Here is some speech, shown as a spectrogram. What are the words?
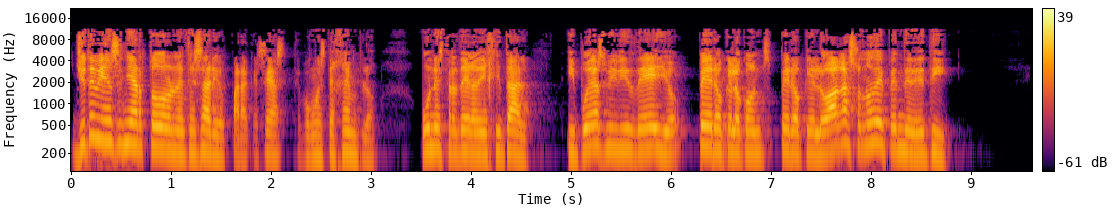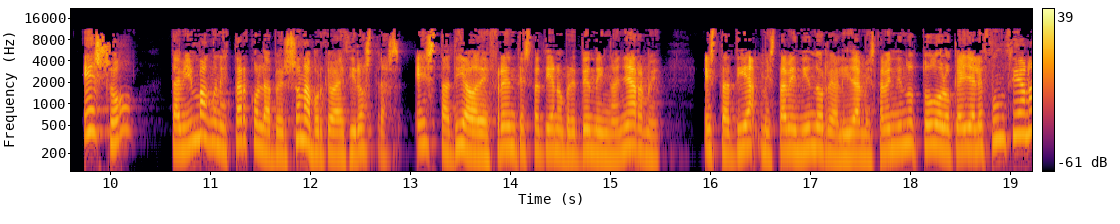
yo te voy a enseñar todo lo necesario para que seas, te pongo este ejemplo, una estratega digital y puedas vivir de ello, pero que lo, pero que lo hagas o no depende de ti. Eso también va a conectar con la persona porque va a decir, ostras, esta tía va de frente, esta tía no pretende engañarme, esta tía me está vendiendo realidad, me está vendiendo todo lo que a ella le funciona,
